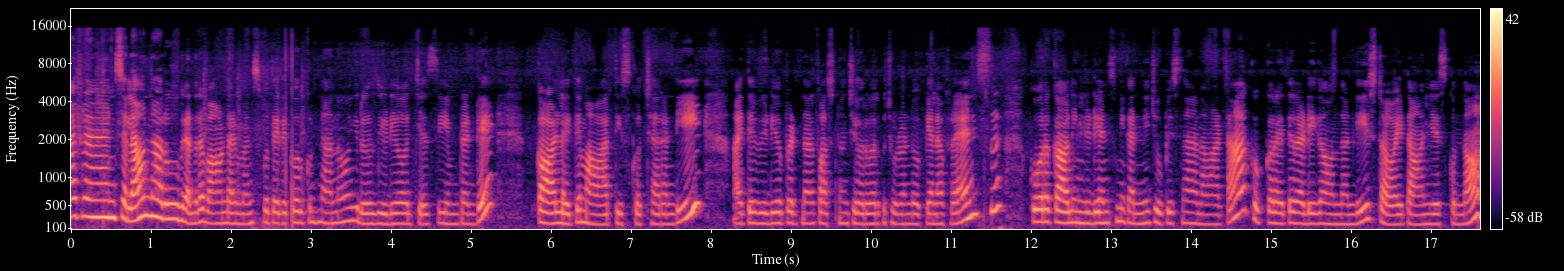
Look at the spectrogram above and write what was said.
హాయ్ ఫ్రెండ్స్ ఎలా ఉన్నారు? మీరందరూ బాగుండాలి మనస్ఫూర్తి అయితే కోరుకుంటున్నాను ఈరోజు వీడియో వచ్చేసి ఏమిటంటే కాళ్ళు అయితే మా వారు తీసుకొచ్చారండి. అయితే వీడియో పెడుతున్నాను. ఫస్ట్ నుంచి ఎవరి వరకు చూడండి ఓకేనా ఫ్రెండ్స్? కూర కాళ్ళు ఇంగ్రీడియంట్స్ మీకు అన్నీ చూపిస్తున్నాను అనమాట కుక్కర్ అయితే రెడీగా ఉందండి. స్టవ్ అయితే ఆన్ చేసుకుందాం.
